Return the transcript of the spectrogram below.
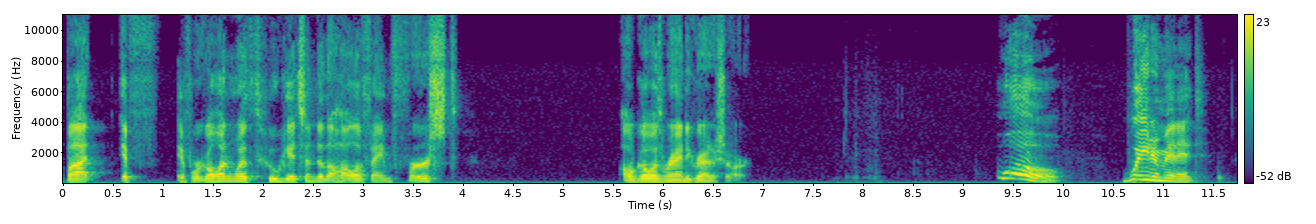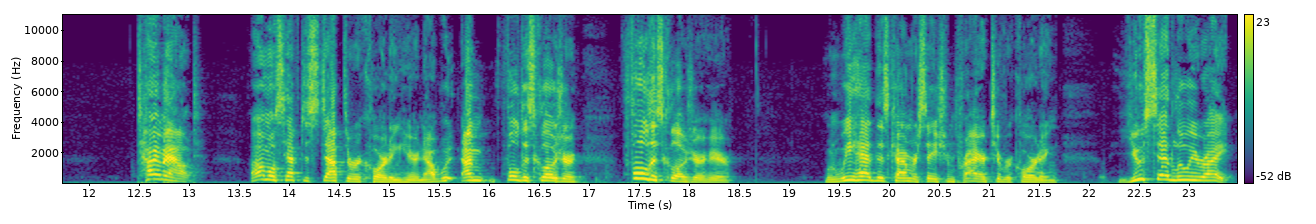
But if if we're going with who gets into the Hall of Fame first, I'll go with Randy Gradishar. Whoa! Wait a minute. Time out. I almost have to stop the recording here. Now, I'm full disclosure. Full disclosure here. When we had this conversation prior to recording, you said Louis Wright.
